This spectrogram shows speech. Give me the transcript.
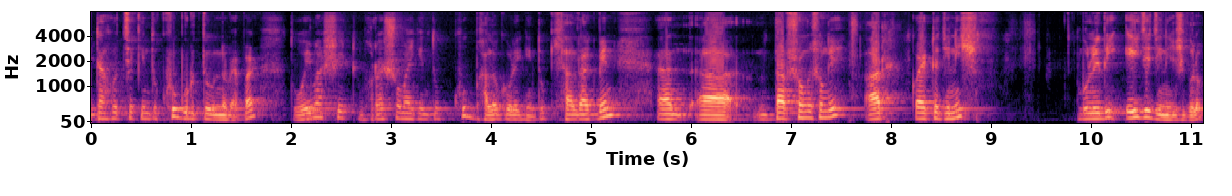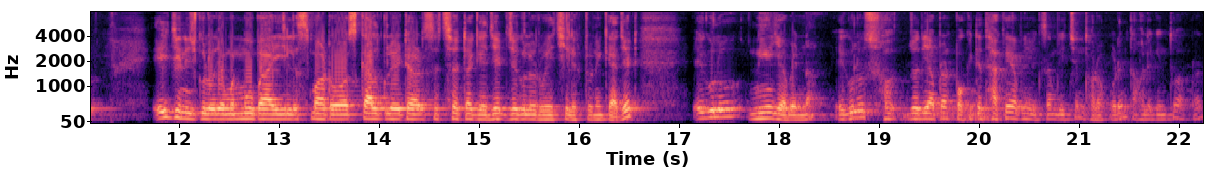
এটা হচ্ছে কিন্তু খুব গুরুত্বপূর্ণ ব্যাপার। তো ওয়েমার শিট ভরার সময় কিন্তু খুব ভালো করে কিন্তু খেয়াল রাখবেন। তার সঙ্গে সঙ্গে আর কয়েকটা জিনিস বলে দিই। এই যে জিনিসগুলো, এই জিনিসগুলো যেমন mobile smart watch calculators etcetera gadget যেগুলো রয়েছে ইলেকট্রনিক গ্যাজেট এগুলো নিয়ে যাবেন না। এগুলো যদি আপনার পকেটে থাকে, আপনি এক্সাম দিচ্ছেন, ধরা পড়েন, তাহলে কিন্তু আপনার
